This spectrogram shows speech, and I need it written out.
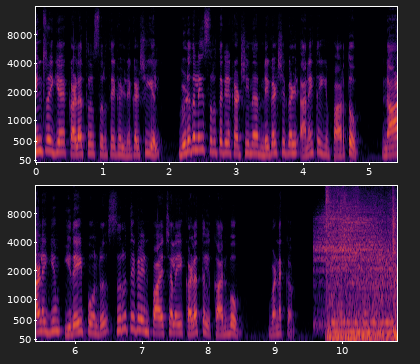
இன்றைய களத்தல் சிறுத்தைகள் நிகழ்ச்சியில் விடுதலை சிறுத்தைகள் கட்சியினர் நிகழ்ச்சிகள் அனைத்தையும் பார்த்தோம். நாளையும் இதேபோன்று சிறுத்தைகளின் பாய்ச்சலை களத்தில் காண்போம். வணக்கம். என் உயிரின்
